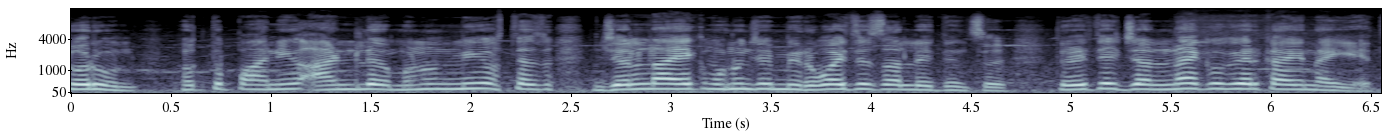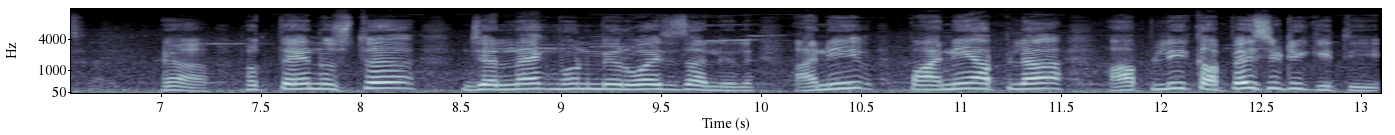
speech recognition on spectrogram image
करून फक्त पाणी आणलं म्हणून मी त्याचं जलनायक म्हणून जे मिरवायचं चाललं आहे त्यांचं तरी ते जलनायक वगैरे काही नाही आहेत. हां फक्त हे नुसतं जलनायक म्हणून मिरवायचं चाललेलं आहे. आणि पाणी आपल्या आपली कपॅसिटी किती?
